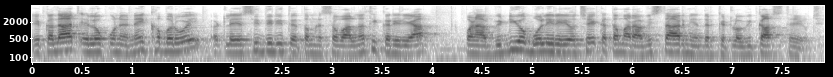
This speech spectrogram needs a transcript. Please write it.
એ કદાચ એ લોકોને નહીં ખબર હોય, એટલે એ સીધી રીતે તમને સવાલ નથી કરી રહ્યા. પણ આ વીડિયો બોલી રહ્યો છે કે તમારા વિસ્તારની અંદર કેટલો વિકાસ થયો છે.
